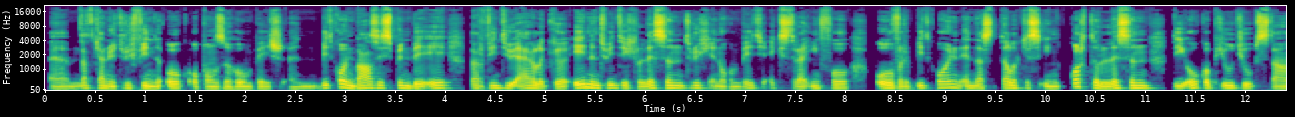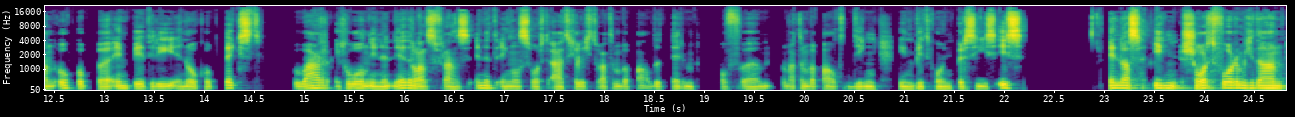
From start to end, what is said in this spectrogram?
Um, dat kan u terugvinden ook op onze homepage. En bitcoinbasis.be, daar vindt u eigenlijk uh, eh, 21 lessen terug en nog een beetje extra info over bitcoin. En dat is telkens in korte lessen die ook op YouTube staan, ook op eh, mp3 en ook op tekst, waar gewoon in het Nederlands, Frans en het Engels wordt uitgelegd wat een bepaalde term of um, wat een bepaald ding in bitcoin precies is. En dat is in shortform gedaan.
